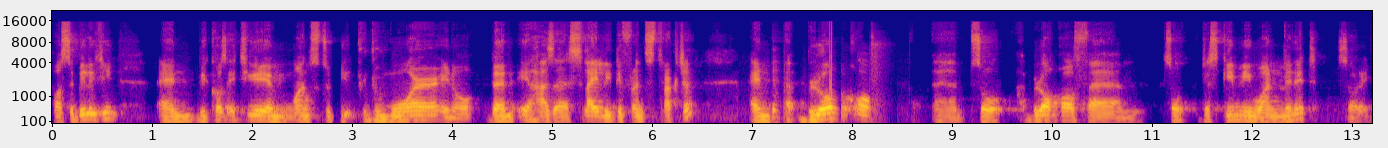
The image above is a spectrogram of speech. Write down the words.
possibility. And because Ethereum wants to, be, to do more, you know, then it has a slightly different structure. And block of, um, so block of, um, so just give me one minute. Sorry.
